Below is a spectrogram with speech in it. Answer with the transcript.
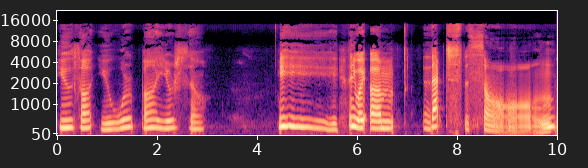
You thought you were by yourself. Anyway, um, that's the song.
